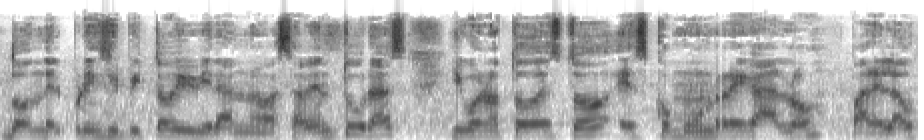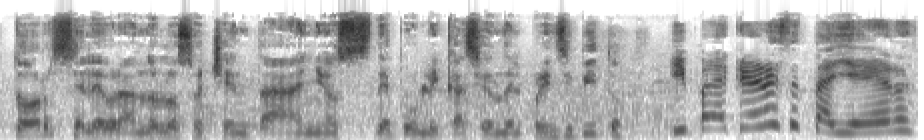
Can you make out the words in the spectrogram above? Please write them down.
donde el principito vivirá nuevas aventuras y bueno, todo esto es como un regalo para el autor celebrando los 80 años de publicación del principito. Y para crear este taller,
